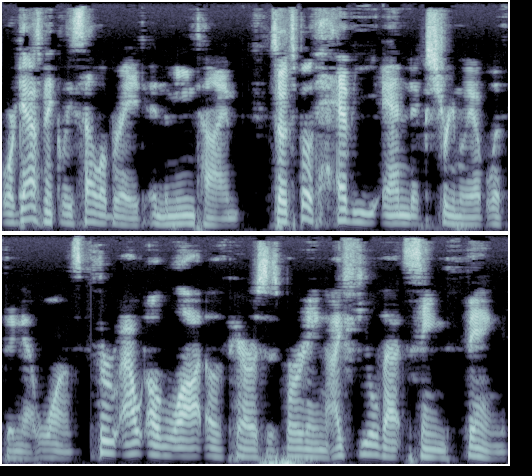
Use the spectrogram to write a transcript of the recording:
orgasmically celebrate in the meantime. So it's both heavy and extremely uplifting at once. Throughout a lot of Paris is Burning, I feel that same thing.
